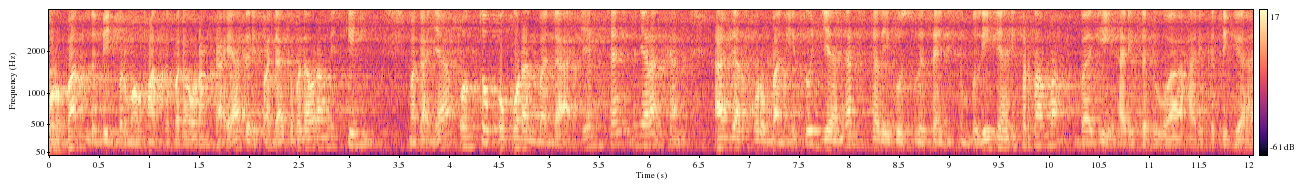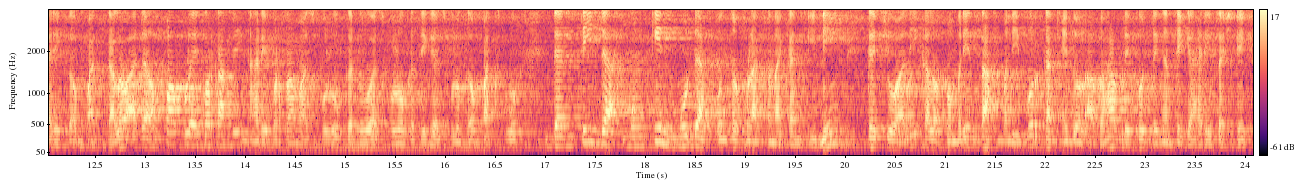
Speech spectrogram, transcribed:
kurban lebih bermanfaat kepada orang kaya daripada kepada orang miskin. Makanya untuk ukuran Banda Aceh saya menyarankan agar kurban itu jangan sekaligus selesai disembelih di hari pertama, bagi hari kedua, hari ketiga, hari keempat. Kalau ada 40 ekor kambing, hari pertama 10, kedua 10, ketiga 10, keempat 10 dan tidak mungkin mudah untuk melaksanakan ini kecuali kalau pemerintah meliburkan Idul Adha berikut dengan tiga hari tasyrik.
